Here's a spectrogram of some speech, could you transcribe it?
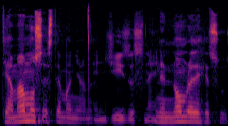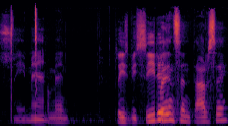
Te amamos esta mañana. In Jesus' En name, el nombre de Jesús. amen. Amén. Please be seated. Pueden sentarse.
